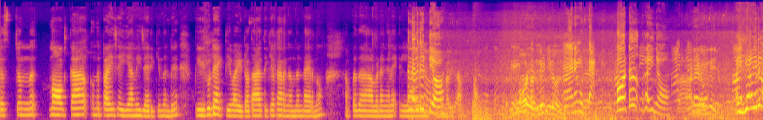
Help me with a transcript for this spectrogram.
ജസ്റ്റ് ഒന്ന് നോക്കാൻ ഒന്ന് ട്രൈ ചെയ്യാമെന്ന് വിചാരിക്കുന്നുണ്ട്. പീലിക്കുട്ടി ആക്റ്റീവായിട്ടോ താഴത്തേക്കൊക്കെ ഇറങ്ങുന്നുണ്ടായിരുന്നു. അപ്പോൾ ഇതാ അവിടെ അങ്ങനെ എല്ലാം കിട്ടിയോ? ഓട്ടത്തിൽ മുട്ട. ഓട്ടോ കഴിഞ്ഞോ? അയ്യായിരോ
